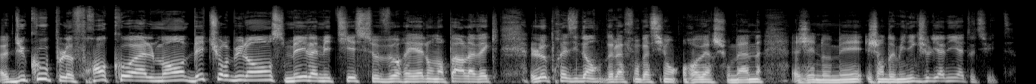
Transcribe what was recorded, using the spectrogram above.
euh, du couple franco-allemand, des turbulences, mais l'amitié se veut réelle. On en parle avec le président de la fondation Robert Schuman. J'ai nommé Jean-Dominique Giuliani. À tout de suite.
